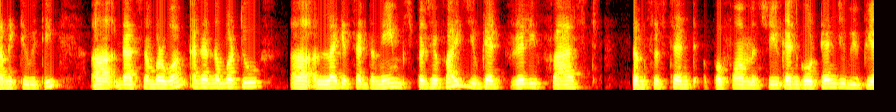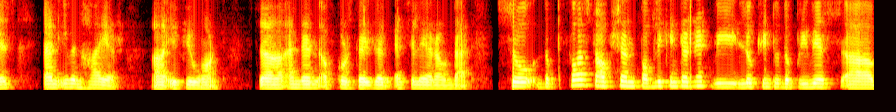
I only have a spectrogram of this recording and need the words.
connectivity. Uh, that's number one. And then number two, like I said, the name specifies you get really fast consistent performance. So you can go 10 Gbps and even higher uh, if you want. Uh, and then of course there's an SLA around that. So the first option, public internet, we looked into the previous uh,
